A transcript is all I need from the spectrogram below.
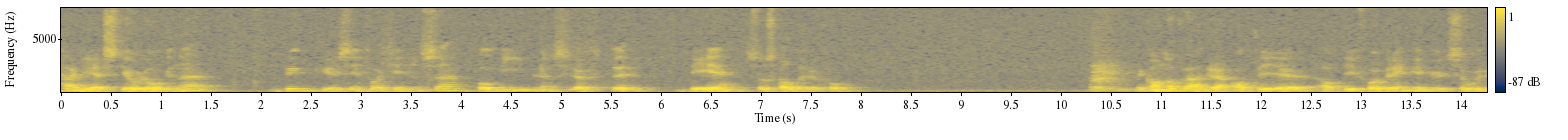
Herlighetsteologene bygger sin forkynnelse på Bibelens løfter Be, så skal dere få. Det kan nok være at de, at de forvrenger Guds ord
